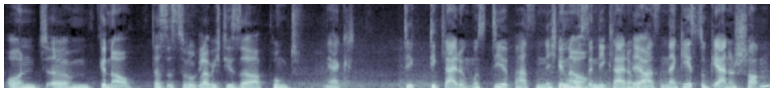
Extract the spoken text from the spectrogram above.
Und ähm, genau, das ist so, glaube ich, dieser Punkt. Ja, die, die, Kleidung muss dir passen, nicht genau. du musst in die Kleidung ja. passen. Dann gehst du gerne shoppen?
